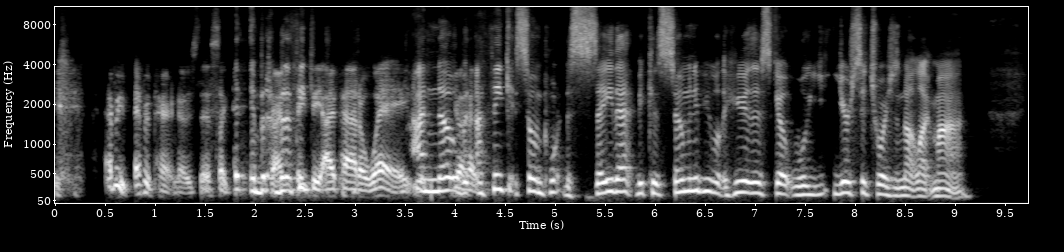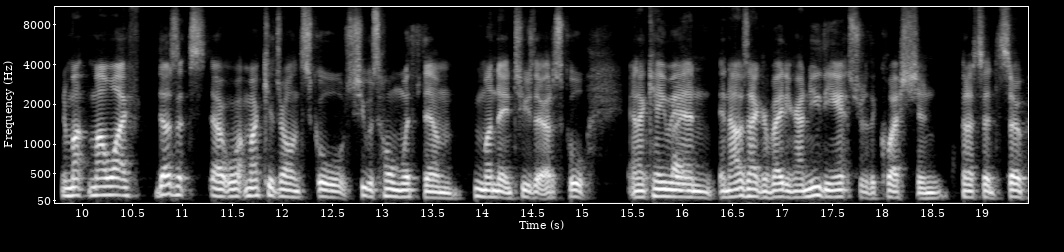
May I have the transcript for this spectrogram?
every every parent knows this. Like, but, but I think the iPad away. I know, but ahead. I think it's so important to say that because so many people that hear this go, "Well, your situation is not like mine." My, my wife doesn't. Uh, my kids are all in school. She was home with them Monday and Tuesday out of school, and I came right. in and I was aggravating her. I knew the answer to the question, but I said, "So,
